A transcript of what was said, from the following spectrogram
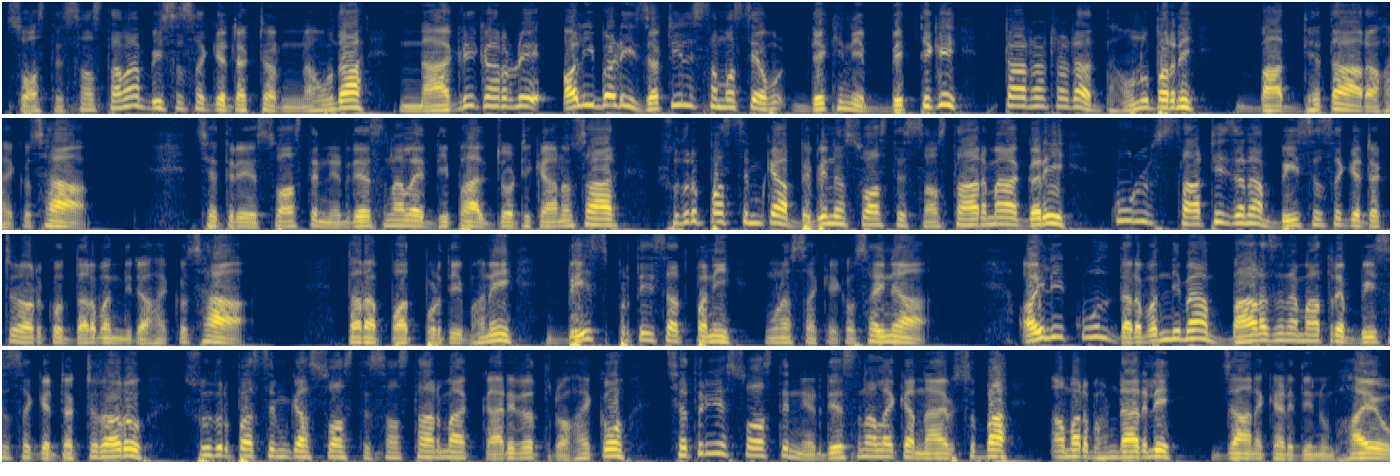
स्वास्थ्य संस्थामा विशेषज्ञ डाक्टर नहुँदा नागरिकहरूले अलि बढी जटिल समस्या देखिने बित्तिकै टाढा टाढा धाउनुपर्ने बाध्यता रहेको छ। क्षेत्रीय स्वास्थ्य निर्देशनालय दिपाल डोटीका अनुसार सुदूरपश्चिमका विभिन्न स्वास्थ्य संस्थाहरूमा गरी कुल साठी जना विशेषज्ञ डाक्टरहरूको दरबन्दी रहेको छ। तर पदपूर्ति भने बीस प्रतिशत पनि हुन सकेको छैन। अहिले कुल दरबन्दीमा बाह्रजना मात्र विशेषज्ञ डाक्टरहरू सुदूरपश्चिमका स्वास्थ्य संस्थानमा कार्यरत रहेको क्षेत्रीय स्वास्थ्य निर्देशनालयका नायब सुब्बा अमर भण्डारीले जानकारी दिनुभयो।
